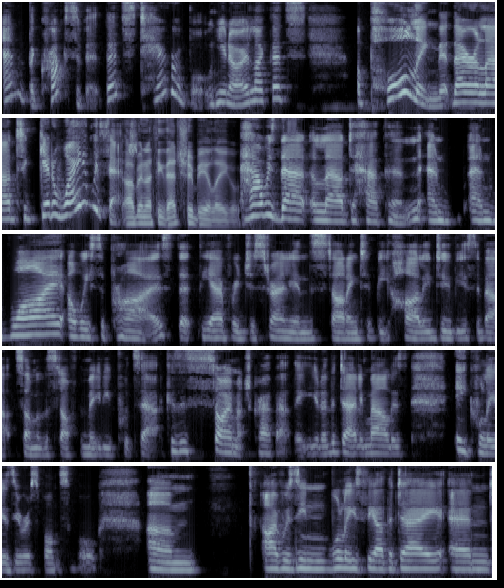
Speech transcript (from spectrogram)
and the crux of it, that's terrible. You know, like that's appalling that they're allowed to get away with that. I mean, I think that should be illegal. How is that allowed to happen? And and why are we surprised that the average Australian is starting to be highly dubious about some of the stuff the media puts out? Because there's so much crap out there. You know, the Daily Mail is equally as irresponsible. Um, I was in Woolies the other day and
